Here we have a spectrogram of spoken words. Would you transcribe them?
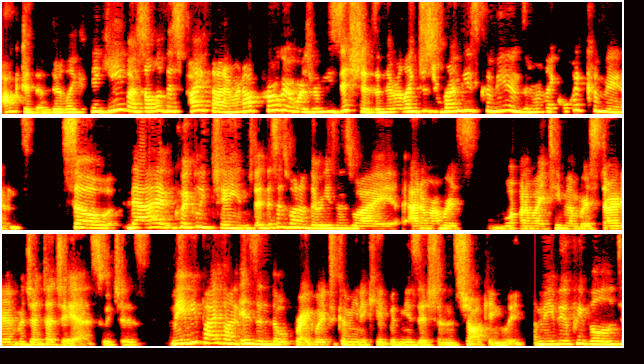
talk to them, they're like, they gave us all of this Python and we're not programmers, we're musicians. And they were like, just run these commands. And we're like, what commands? So that quickly changed. And this is one of the reasons why Adam Roberts, one of my team members, started Magenta JS, which is maybe Python isn't the right way to communicate with musicians, shockingly. Maybe if we build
